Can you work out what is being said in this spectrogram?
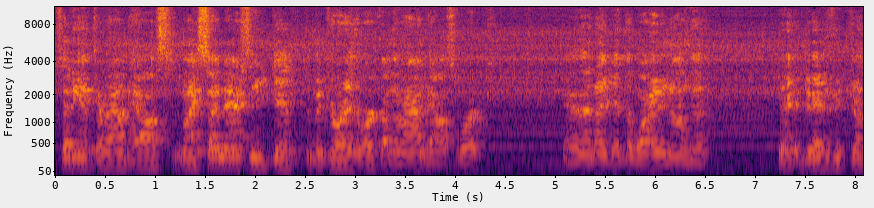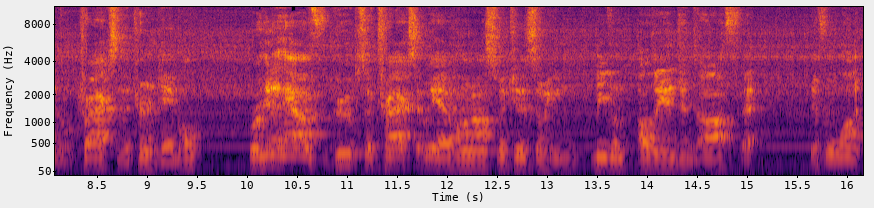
setting up the roundhouse. My son actually did the majority of the work on the roundhouse work. And then I did the wiring on the, the, the tracks of the turntable. We're going to have groups of tracks that we have on-off switches so we can leave them, all the engines off eh, if we want.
